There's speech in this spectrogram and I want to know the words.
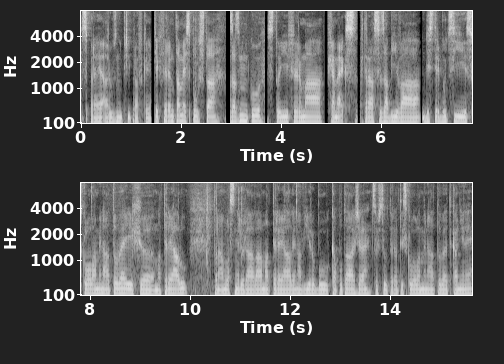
spreje a různé přípravky. Těch firm tam je spousta. Za zmínku stojí firma Chemex, která se zabývá distribucí sklolaminátových eh, materiálů. Ta nám vlastně dodává materiály na výrobu kapotáže, což jsou teda ty sklolaminátové tkaniny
